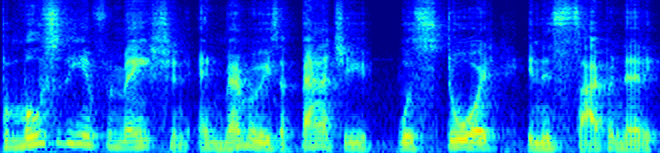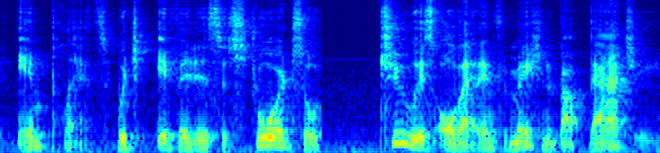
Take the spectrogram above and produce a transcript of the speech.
But most of the information and memories of Badgey was stored in his cybernetic implants, which if it is destroyed, so too is all that information about Badgey.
